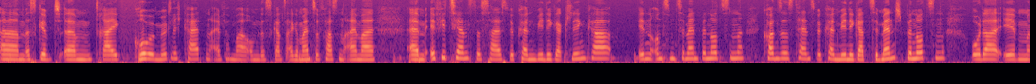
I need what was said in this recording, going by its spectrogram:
Ähm, es gibt ähm, drei grobe Möglichkeiten, einfach mal um das ganz allgemein zu fassen. Einmal ähm, Effizienz, das heißt, wir können weniger Klinker in unserem Zement benutzen, Konsistenz, wir können weniger Zement benutzen oder eben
